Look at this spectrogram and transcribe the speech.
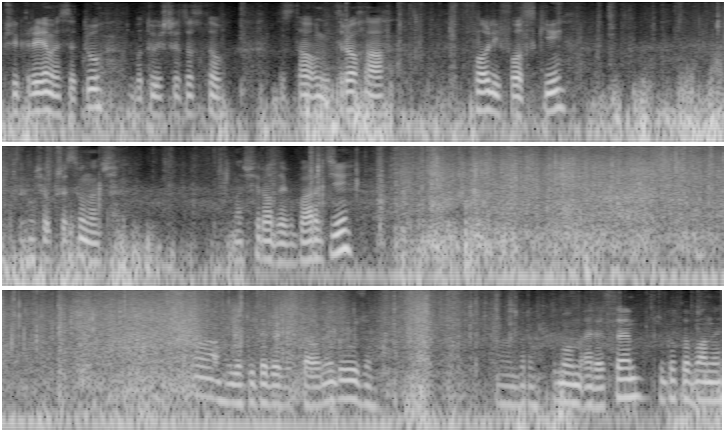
Przykryjemy se tu, bo tu jeszcze został, zostało mi trochę polifoski. Bym musiał przesunąć na środek bardziej. O, ile tu tego zostało? Niedużo. Dobra, tu mam RSM przygotowany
